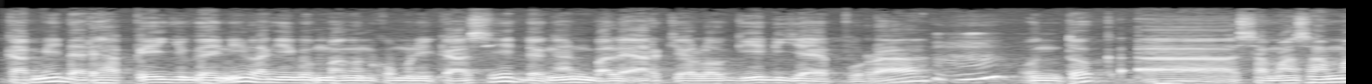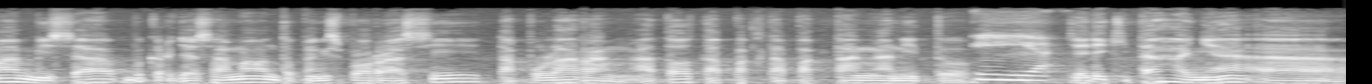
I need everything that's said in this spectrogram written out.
Kami dari HPI juga ini lagi membangun komunikasi dengan Balai Arkeologi di Jayapura mm-hmm. untuk uh, sama-sama bisa bekerja sama untuk mengeksplorasi tapularang atau tapak-tapak tangan itu. Iya. Jadi kita hanya uh,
